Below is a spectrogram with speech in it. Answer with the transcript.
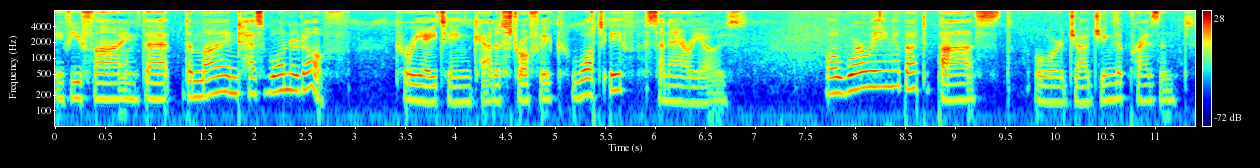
If you find that the mind has wandered off, creating catastrophic what if scenarios, or worrying about the past, or judging the present.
